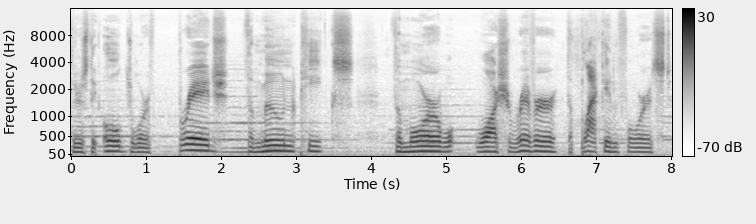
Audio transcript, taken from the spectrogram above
There's the Old Dwarf Bridge, the Moon Peaks, the Moor Wash River, the Blackened Forest,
